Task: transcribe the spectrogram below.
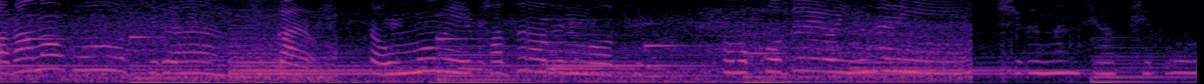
마감하고 지금 집 가요. 진짜 온몸이 바스라지는 것 같아요. 너무 거대해요 인생이. 지금은 집 앞이고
